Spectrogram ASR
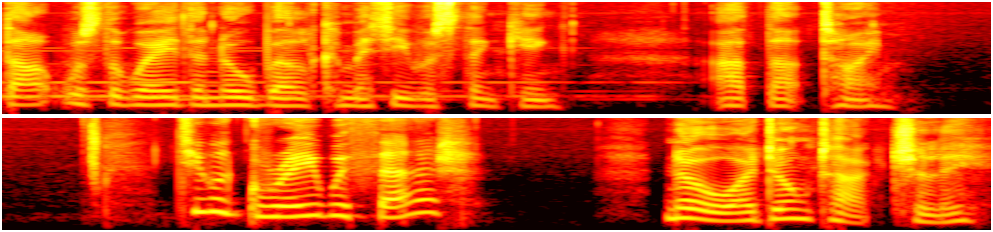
That was the way the Nobel Committee was thinking at that time. Do you agree with that? No, I don't actually.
